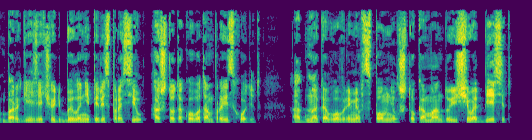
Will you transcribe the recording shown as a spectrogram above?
Баргези чуть было не переспросил, а что такого там происходит? Однако вовремя вспомнил, что командующего бесит,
